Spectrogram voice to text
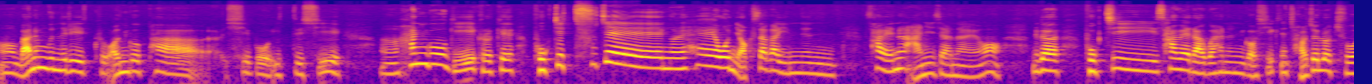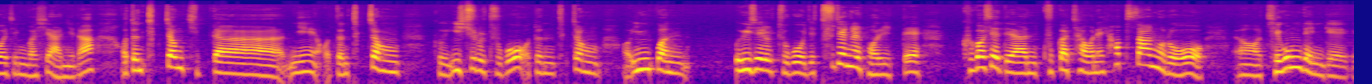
어, 많은 분들이 그 언급하시고 있듯이 어, 한국이 그렇게 복지 투쟁을 해온 역사가 있는 사회는 아니잖아요. 그러니까 복지 사회라고 하는 것이 그냥 저절로 주어진 것이 아니라 어떤 특정 집단이 어떤 특정 그 이슈를 두고 어떤 특정 어, 인권 의제를 두고 이제 투쟁을 벌일 때 그것에 대한 국가 차원의 협상으로 어, 제공된 게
